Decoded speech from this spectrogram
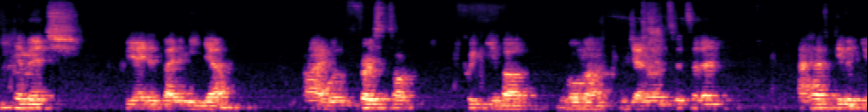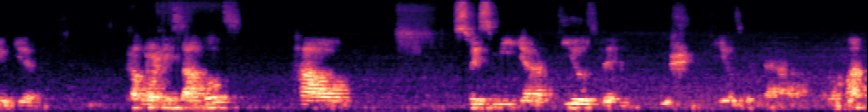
the image created by the media, I will first talk quickly about Roma in general in Switzerland. I have given you here a couple of examples how Swiss media deals with deals with uh, Roma.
